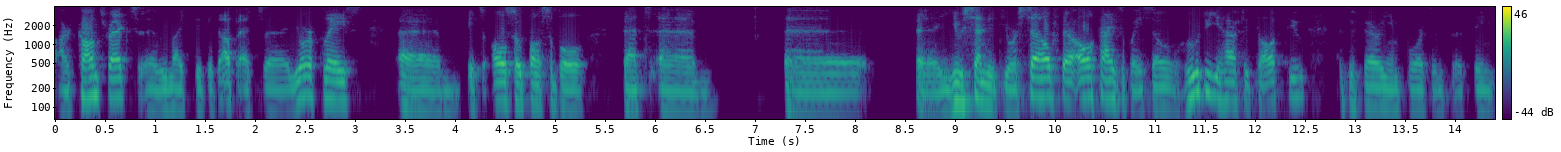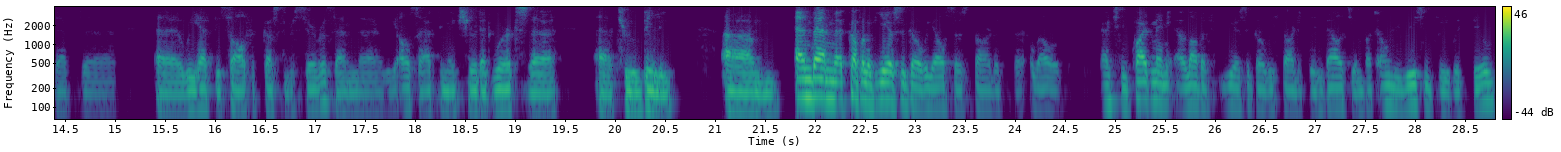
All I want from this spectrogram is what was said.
our contracts. Uh, we might pick it up at uh, your place. Um, it's also possible that um, uh, you send it yourself. There are all kinds of ways. So who do you have to talk to? as a very important uh, thing that uh, uh, we have to solve with customer service, and we also have to make sure that works through Billie. Um, and then a couple of years ago, we also started, well, actually quite many, a lot of years ago, we started in Belgium, but only recently with Bill,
